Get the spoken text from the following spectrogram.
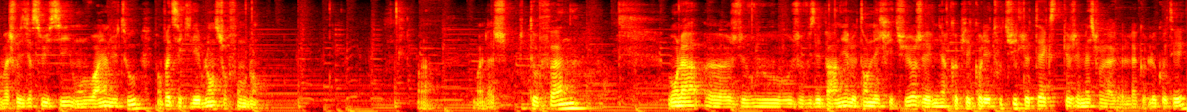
On va choisir celui-ci, on ne voit rien du tout. En fait, c'est qu'il est blanc sur fond blanc. Voilà. Voilà, je suis plutôt fan. Bon là, euh, je, vais vous épargner le temps de l'écriture. Je vais venir copier-coller tout de suite le texte que je vais mettre sur le côté.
